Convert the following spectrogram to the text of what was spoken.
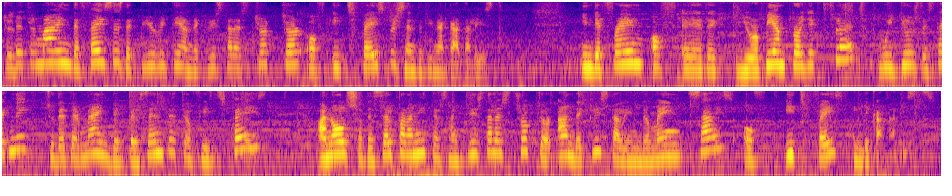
to determine the phases, the purity and the crystal structure of each phase presented in a catalyst. In the frame of uh, the European project FLEDGED, we use this technique to determine the percentage of each phase and also the cell parameters and crystal structure and the crystalline domain size of each phase in the catalysts.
